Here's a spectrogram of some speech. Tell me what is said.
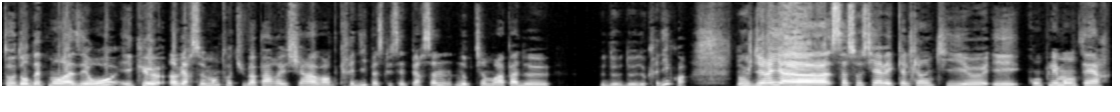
taux d'endettement à zéro et que inversement toi tu vas pas réussir à avoir de crédit parce que cette personne n'obtiendra pas de de, crédit quoi. Donc je dirais il y a s'associer avec quelqu'un qui euh, est complémentaire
